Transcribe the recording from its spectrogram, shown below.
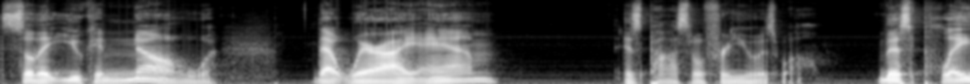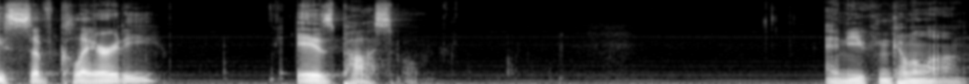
so that you can know that where I am is possible for you as well. This place of clarity is possible. And you can come along.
